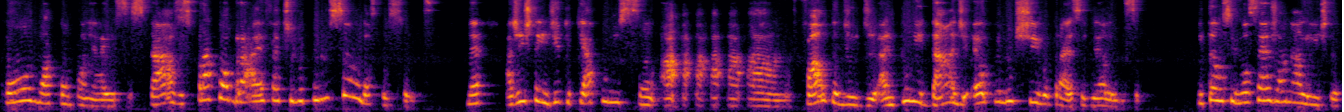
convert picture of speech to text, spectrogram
como acompanhar esses casos para cobrar a efetiva punição das pessoas. Né? A gente tem dito que a punição, a, a, a, a falta de, de, a impunidade é o combustível para essa violência. Então, se você é jornalista,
